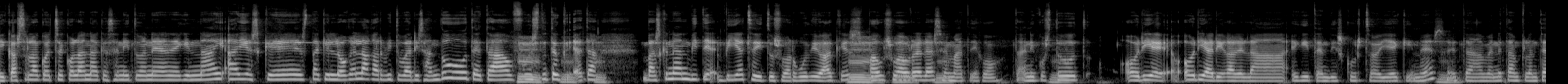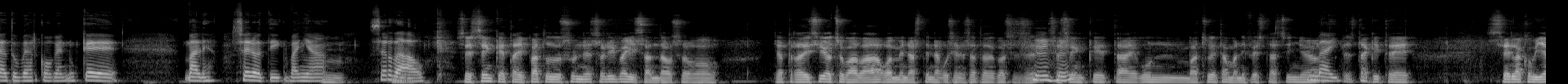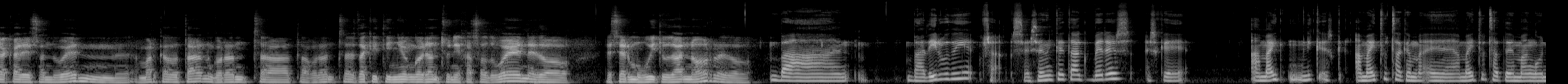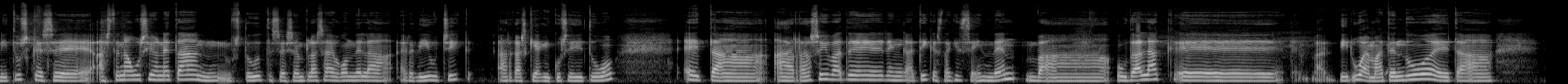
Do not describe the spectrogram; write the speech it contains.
ikastolako etxeko lanak ezen ituenean egin nahi, ai, eske ez dakit logela garbitu behar izan dut, eta uf, mm, dute, mm, eta mm. bazkenean bilatze dituzu argudioak, ez, mm, pausu aurrera mm, esemateko. Eta nik uste dut, hori hori ari garela egiten diskurtso horiekin, ez? Mm. Eta benetan planteatu beharko genuke, bale, zerotik, baina mm. zer da mm. hau? Zezenketa ipatu duzun ez hori bai izan da oso ja tradiziotxo bat badago hemen azten nagusien esatatuko mhm. zezenketa egun batzu eta manifestazioa. Bai. Ez dakite zelako bilakare izan duen, amarkadotan, gorantza eta gorantza, ez dakit inongo erantzuni jaso duen, edo ezer mugitu da nor, edo... Ba, badirudi, osea, sesenketak berez, eske amait, nik eske, amaitutzak eh, amaitutzat emango nituzke ze aste nagusi honetan uste dut sesen plaza egon dela erdi utzik argazkiak ikusi ditugu eta arrazoi bateren gatik, ez dakit zein den, ba, udalak e, ba, dirua ematen du eta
